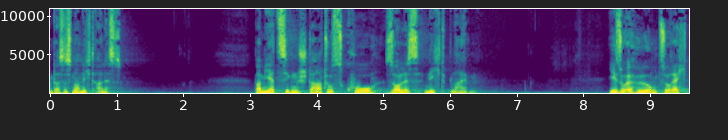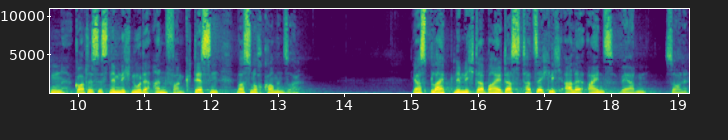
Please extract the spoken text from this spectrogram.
Und das ist noch nicht alles. Beim jetzigen Status quo soll es nicht bleiben. Jesu Erhöhung zur Rechten Gottes ist nämlich nur der Anfang dessen, was noch kommen soll. Ja, es bleibt nämlich dabei, dass tatsächlich alle eins werden sollen.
